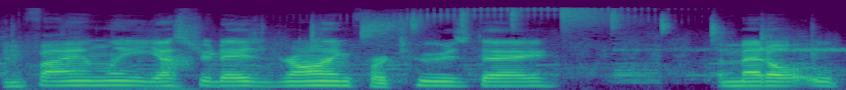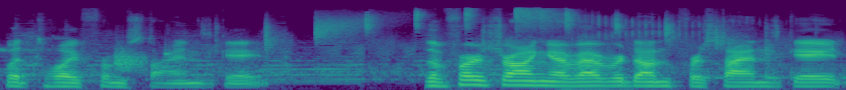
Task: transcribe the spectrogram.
And finally, yesterday's drawing for Tuesday, the metal Upa toy from Steins Gate. The first drawing I've ever done for Steins Gate.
